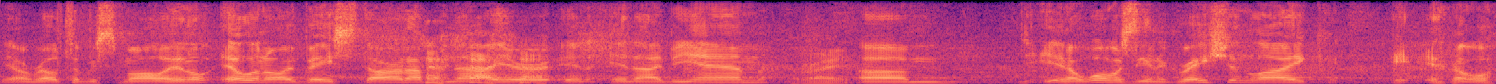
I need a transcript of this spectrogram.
you know, relatively small Illinois-based startup, and now you're in, in IBM? Right. Um, you know, what was the integration like? You know,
